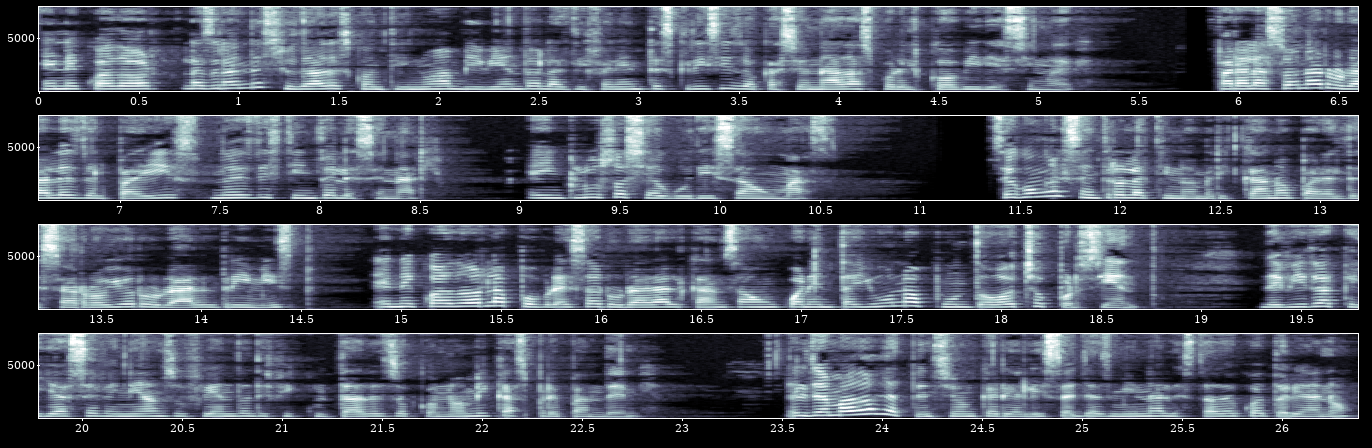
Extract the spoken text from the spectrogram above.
En Ecuador, las grandes ciudades continúan viviendo las diferentes crisis ocasionadas por el COVID-19. Para las zonas rurales del país no es distinto el escenario, e incluso se agudiza aún más. Según el Centro Latinoamericano para el Desarrollo Rural, RIMISP, en Ecuador la pobreza rural alcanza un 41.8%, debido a que ya se venían sufriendo dificultades económicas prepandemia. El llamado de atención que realiza Yasmina al Estado ecuatoriano,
